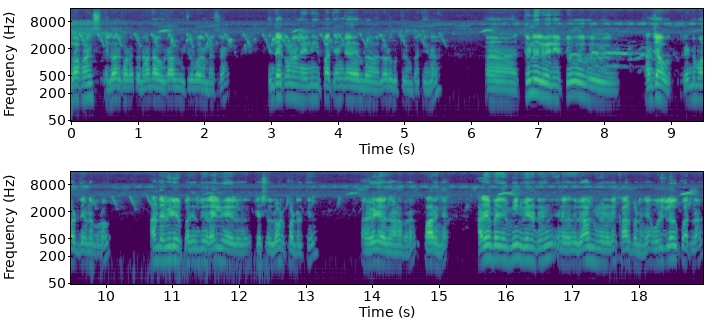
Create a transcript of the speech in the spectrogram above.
ஹலோ ஃப்ரெண்ட்ஸ் எல்லோருக்கும் வணக்கம். நான் தான் விரால் மித்திரபாரம் பேசுகிறேன் இந்த கோணலில் இன்றைக்கி பார்த்து எங்கே நம்ம லோடு கொடுத்துருங்க பார்த்தீங்கன்னா திருநெல்வேலி டு தஞ்சாவூர் ரெண்டு மாவட்டத்தையும் அனுப்புகிறோம் அந்த வீடியோ பார்த்து வந்து ரயில்வே ஸ்டேஷனில் லோட் பண்ணுறதையும் வீடியோ வந்து அனுப்புகிறேன் பாருங்கள் அதே மாதிரி மீன் வேணுன்றவங்க எனக்கு வந்து விரால் மீன் வேணுன்ற கால் பண்ணுங்கள் ஒரு கிலோவுக்கு பார்த்தீங்கன்னா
